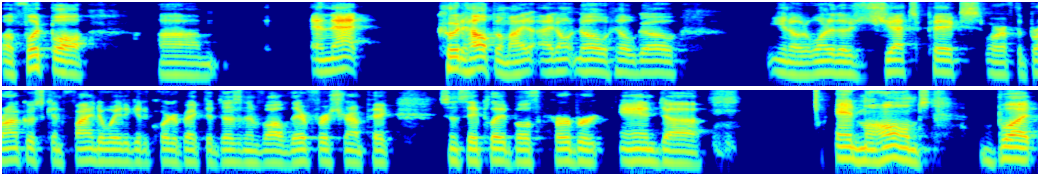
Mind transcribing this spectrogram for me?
of football, um, and that could help him. I, I don't know if he'll go, you know, to one of those Jets picks, or if the Broncos can find a way to get a quarterback that doesn't involve their first round pick, since they played both Herbert and uh, and Mahomes. But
